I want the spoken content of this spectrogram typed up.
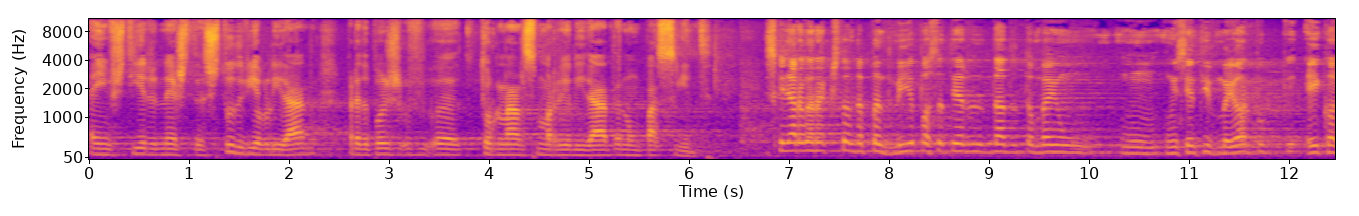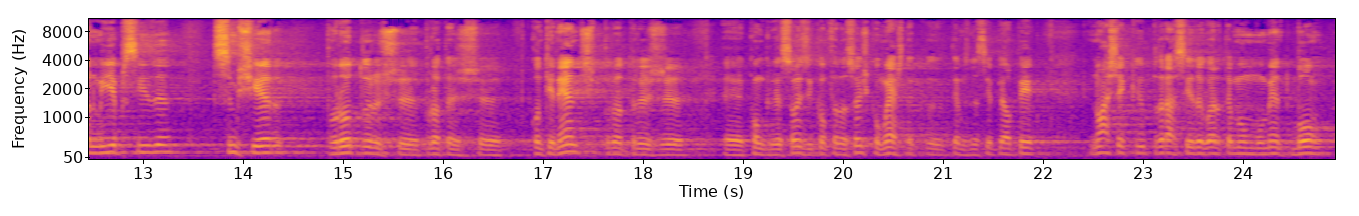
a investir neste estudo de viabilidade para depois uh, tornar-se uma realidade num passo seguinte. Se calhar agora a questão da pandemia possa ter dado também um, um, um incentivo maior porque a economia precisa de se mexer por outros, eh, por outros eh, continentes, por outras eh, congregações e confederações como esta que temos na CPLP. Não acha que poderá ser agora também um momento bom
